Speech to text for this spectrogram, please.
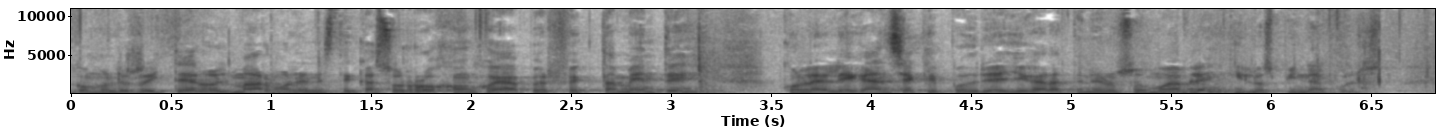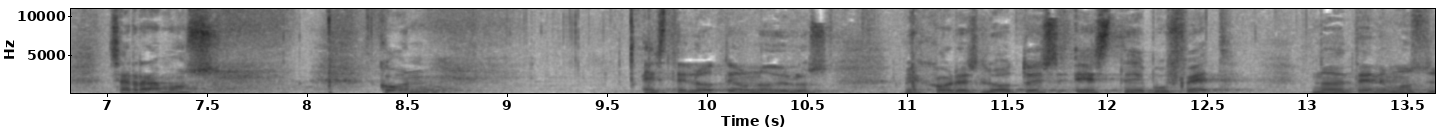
Como les reitero, el mármol en este caso rojo juega perfectamente con la elegancia que podría llegar a tener un mueble y los pináculos. Cerramos con este lote, uno de los mejores lotes, este buffet donde tenemos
